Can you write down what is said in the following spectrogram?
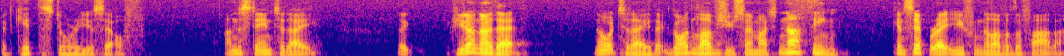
but get the story yourself. Understand today that if you don't know that, know it today that God loves you so much. Nothing can separate you from the love of the Father.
